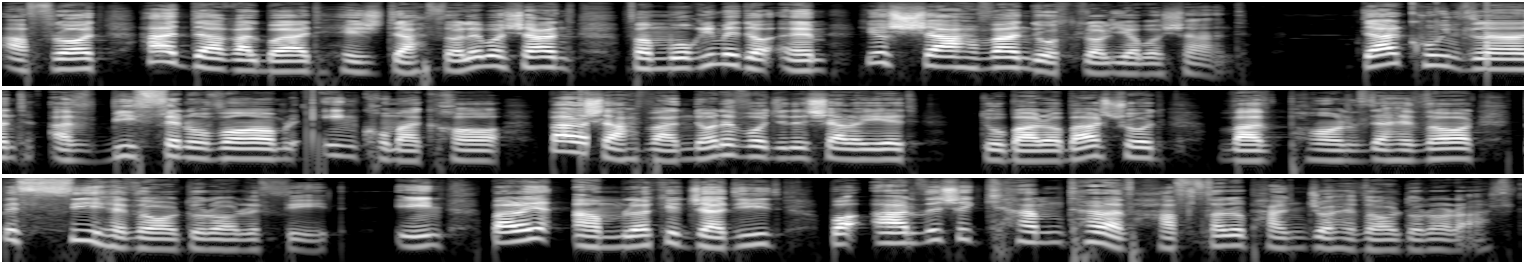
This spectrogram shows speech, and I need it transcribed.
افراد حداقل باید 18 ساله باشند و مقیم دائم یا شهروند استرالیا باشند. در کوینزلند از 20 نوامبر این کمک ها برای شهروندان واجد شرایط دو برابر شد و از 15 هزار به 30 هزار دلار رسید. این برای املاک جدید با ارزش کمتر از 750 هزار دلار است.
